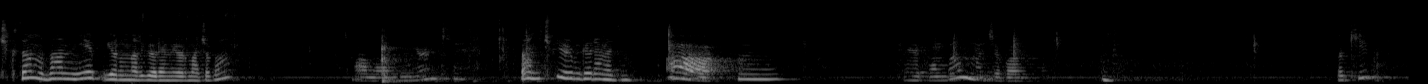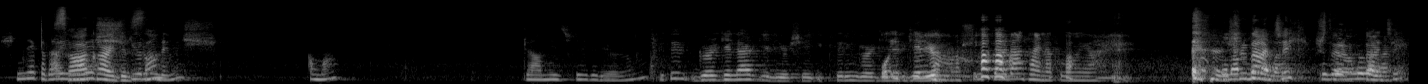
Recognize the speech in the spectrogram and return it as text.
çıktı ama ben niye yorumları göremiyorum acaba? Vallahi bilmiyorum ki. Ben hiçbir yorum göremedim. Aa, Hmm. telefondan mı acaba? Bakayım. Şimdiye kadar Sağa 25 kaydırsan. yorum demiş. Ama canlı izleyicileri görüyorum. Bir de gölgeler geliyor şey, iplerin O gölgeleri iplerin geliyor. ama şu iplerden kaynaklanıyor. Dolapta da Şuradan var, çek, şu buzdolabında da taraftan var. çek.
